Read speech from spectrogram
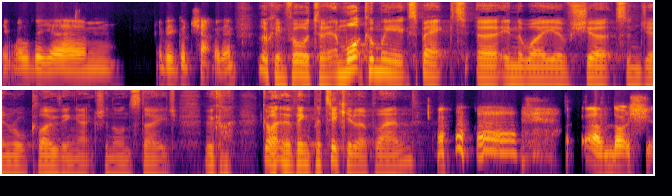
it will be um, it'll be a good chat with him. Looking forward to it. And what can we expect uh, in the way of shirts and general clothing action on stage? Have we got, got anything particular planned? I'm not sure.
